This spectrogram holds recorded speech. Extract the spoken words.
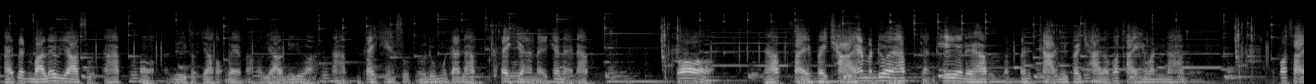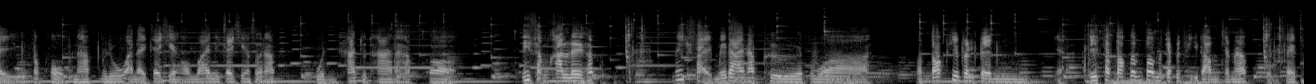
ใช้เป็นบาเรลยาวสุดนะครับ ก็มียาวสองแบบนะเอายาวนี้ดีกว่านะครับใกล้เคียงสุดไม่รู้เหมือนกันนะครับใกล้เคียงอันไหนแค่ไหนนะครับ ก็นะครับใส่ไฟฉายให้มันด้วยครับอย่างเท่เลยครับแบบมันการมีไฟฉายเราก็ใส่ให้มันนะครับ ก็ใส่ตะโขบนะครับ ไม่รู้อันไหนใกล้เคียงเอาไว้นี่ใกล้เคียงสุดครับคูณ5.5 นะครับ ก็นี่สำคัญเลยครับ ไม่ใส่ไม่ได้นะครับคือตัวสต็อกที่มันเป็นเนี่ยที่สต็อกเริ่มต้นมันจะเป็นสีดำใช่ไหมครับผมใส่ส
